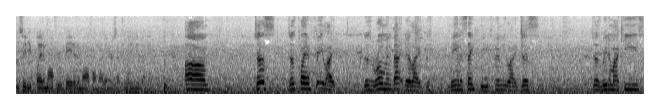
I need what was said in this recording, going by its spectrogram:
You said you played him off, or you baited him off on that interception. What do you mean by that? Um, just just playing free, like just roaming back there, like just being a safety. You feel me? Like just just reading my keys,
